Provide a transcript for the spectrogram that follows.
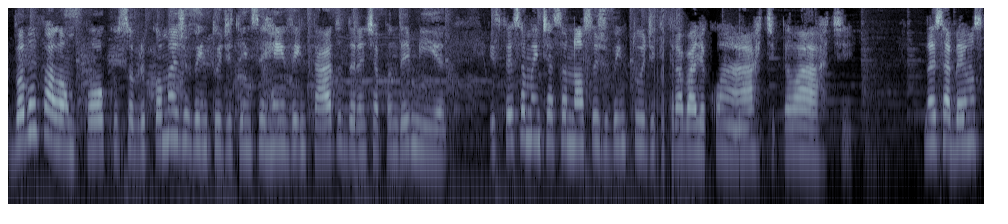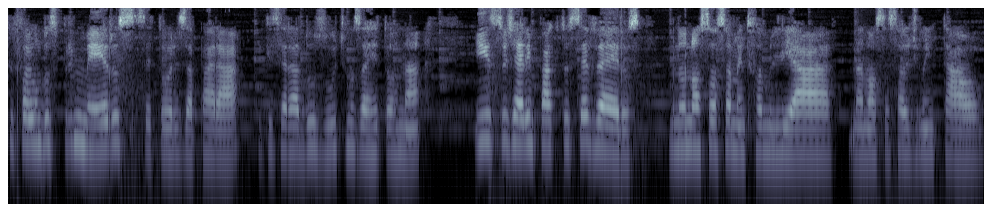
Vamos falar um pouco sobre como a juventude tem se reinventado durante a pandemia, especialmente essa nossa juventude que trabalha com a arte pela arte. Nós sabemos que foi um dos primeiros setores a parar e que será dos últimos a retornar, e isso gera impactos severos no nosso orçamento familiar, na nossa saúde mental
